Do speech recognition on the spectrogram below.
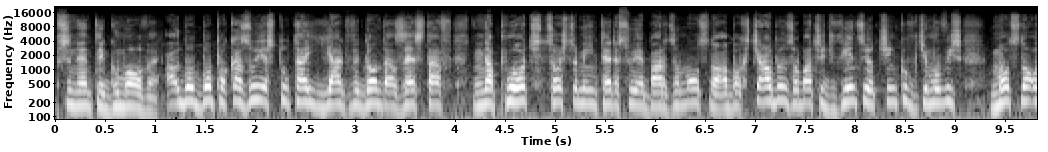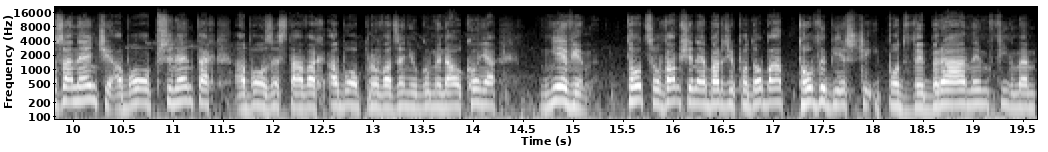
przynęty gumowe, albo bo pokazujesz tutaj jak wygląda zestaw na płoć, coś co mnie interesuje bardzo mocno, albo chciałbym zobaczyć więcej odcinków, gdzie mówisz mocno o zanęcie, albo o przynętach, albo o zestawach, albo o prowadzeniu gumy na okonia. Nie wiem, to, co Wam się najbardziej podoba, to wybierzcie i pod wybranym filmem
